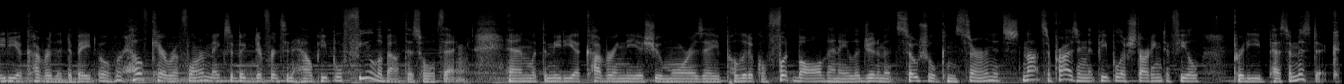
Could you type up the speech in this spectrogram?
Media cover the debate over healthcare reform makes a big difference in how people feel about this whole thing. And with the media covering the issue more as a political football than a legitimate social concern, it's not surprising that people are starting to feel pretty pessimistic.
